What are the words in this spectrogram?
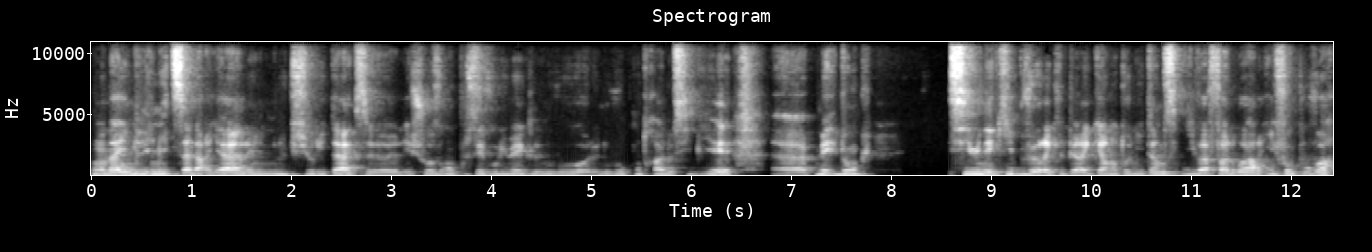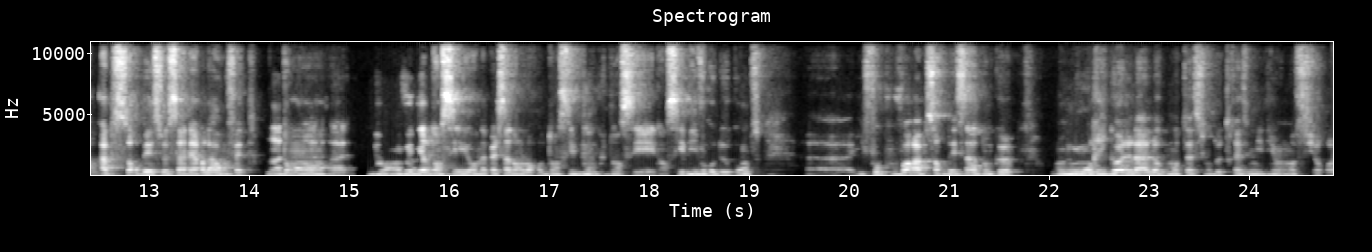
on a une limite salariale, une luxury tax. Euh, les choses vont plus évoluer avec le nouveau, le nouveau contrat, le CBA. Euh, mais donc, si une équipe veut récupérer Carl Anthony Towns, il va falloir, il faut pouvoir absorber ce salaire-là, en fait. dans, on va dire dans ces, on appelle ça dans, dans ces books, dans ces, dans ces livres de comptes. Euh, il faut pouvoir absorber ça. Donc, nous, on rigole à l'augmentation de 13 millions sur,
